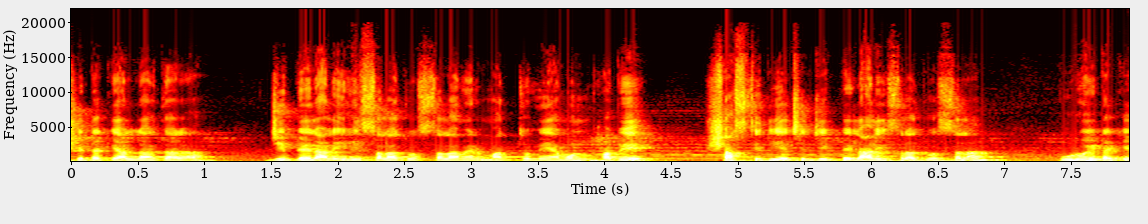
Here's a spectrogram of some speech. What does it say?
সেটাকে আল্লাহ তারা জিব্রাইল আলী সালাতামের মাধ্যমে এমনভাবে শাস্তি দিয়েছেন। জিব্রাইল আলী সালাতাম পুরো এটাকে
